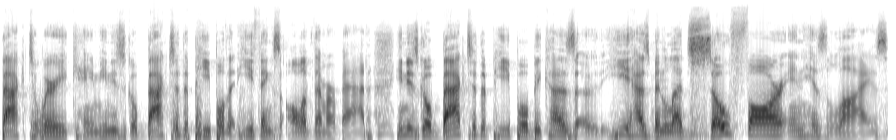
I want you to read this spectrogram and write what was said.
back to where he came. He needs to go back to the people that he thinks all of them are bad. He needs to go back to the people because uh, he has been led so far in his lies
